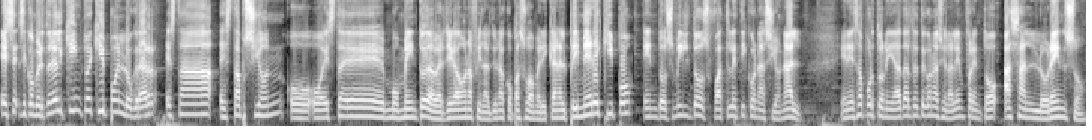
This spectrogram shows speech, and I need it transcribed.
Ese- se convirtió en el quinto equipo en lograr esta, esta opción o, o este momento de haber llegado a una final de una Copa Sudamericana. El primer equipo en 2002 fue Atlético Nacional. En esa oportunidad Atlético Nacional enfrentó a San Lorenzo.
